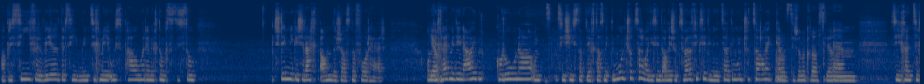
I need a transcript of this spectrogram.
aggressiver, wilder, sie müssen sich mehr auspowern. Ich denke, das ist so, die Stimmung ist recht anders als noch vorher. Und Ja. ich rede mit ihnen auch über Corona und sie schießt natürlich das mit dem Mundschutz an, weil die sind alle schon zwölf gewesen, die müssen jetzt auch den Mundschutz anlegen. Oh, das ist schon noch krass, ja. Ähm, sie, können sich,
